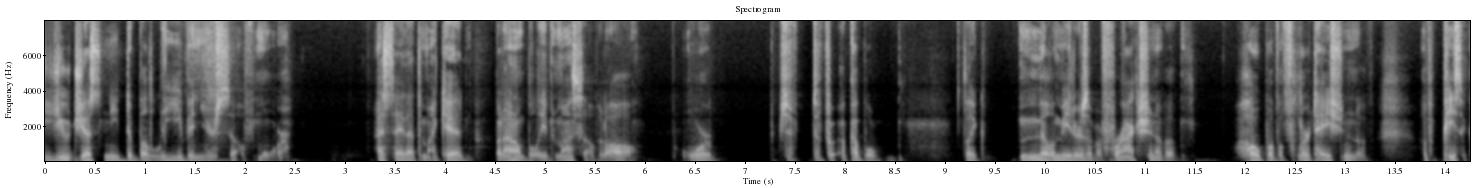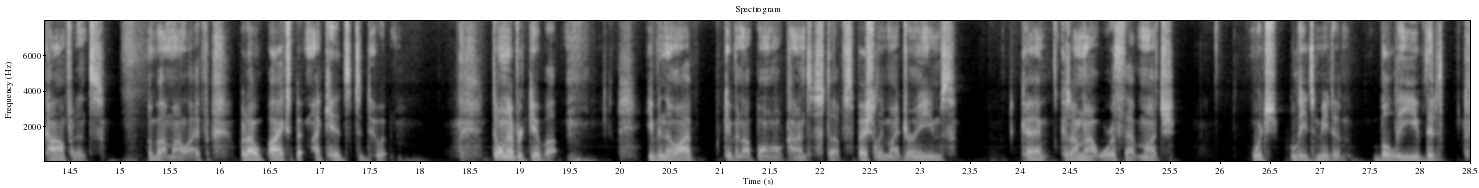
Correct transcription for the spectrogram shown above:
you just need to believe in yourself more. I say that to my kid, but I don't believe in myself at all, or just a couple like millimeters of a fraction of a hope of a flirtation of, of a piece of confidence about my life. But I, I expect my kids to do it. Don't ever give up, even though I've given up on all kinds of stuff, especially my dreams. Okay, because I'm not worth that much, which leads me to believe that you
